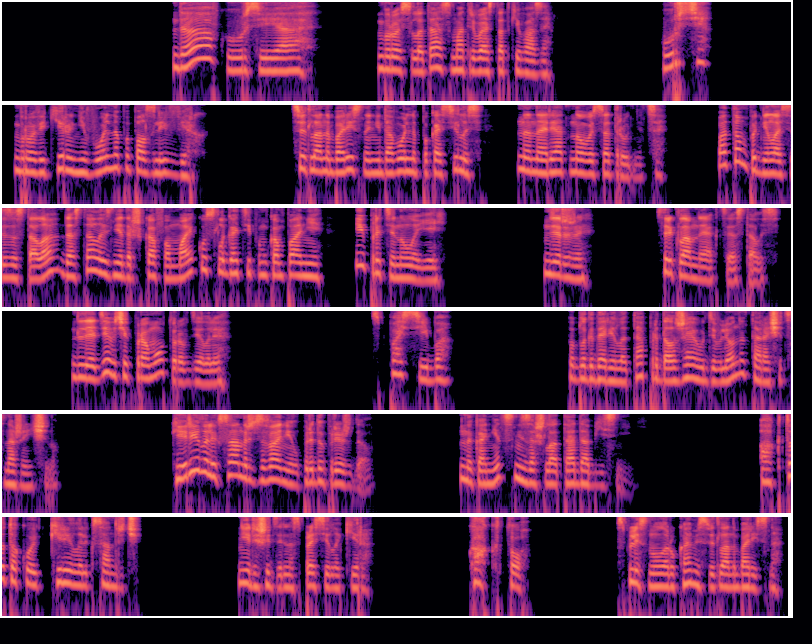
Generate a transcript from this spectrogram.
«Да, в курсе я», — бросила та, осматривая остатки вазы. «В курсе?» Брови Киры невольно поползли вверх. Светлана Борисовна недовольно покосилась на наряд новой сотрудницы. Потом поднялась из-за стола, достала из недр шкафа майку с логотипом компании и протянула ей. «Держи. С рекламной акцией осталось. Для девочек-промоутеров делали». «Спасибо», — поблагодарила та, продолжая удивленно таращиться на женщину. «Кирилл Александрович звонил, предупреждал». Наконец не зашла та до объяснений. «А кто такой Кирилл Александрович?» Нерешительно спросила Кира. «Как кто?» Сплеснула руками Светлана Борисовна.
